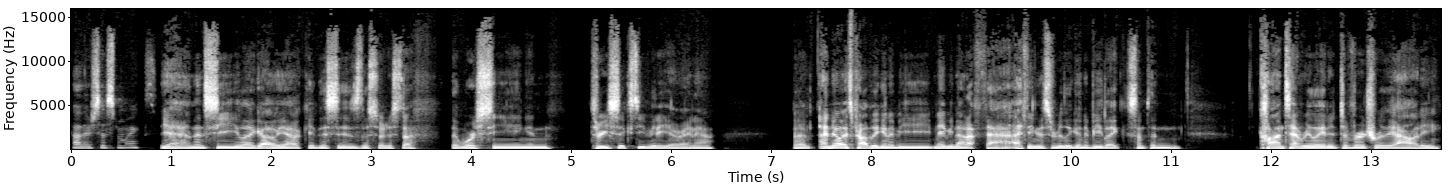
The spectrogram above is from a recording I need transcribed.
how their system works. Yeah, and then see like, oh yeah, okay, this is the sort of stuff that we're seeing in 360 video right now. But I know it's probably going to be maybe not a fat. I think it's really going to be like something content related to virtual reality.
